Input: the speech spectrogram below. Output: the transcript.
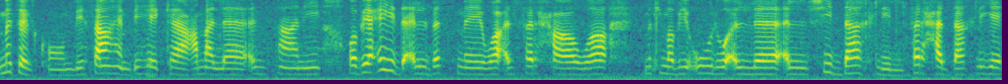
مثلكم بيساهم بهيك عمل إنساني وبيعيد البسمة والفرحة ومثل ما بيقولوا الشيء الداخلي الفرحة الداخلية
